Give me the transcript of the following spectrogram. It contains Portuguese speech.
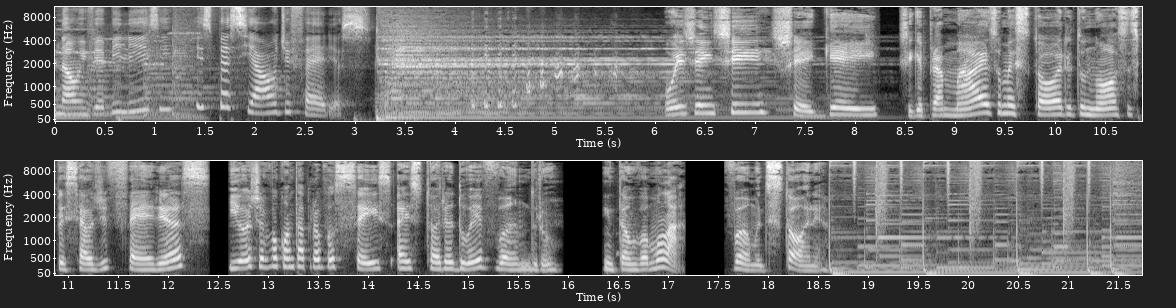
Não inviabilize especial de férias. Oi, gente, cheguei. Cheguei para mais uma história do nosso especial de férias. E hoje eu vou contar para vocês a história do Evandro. Então vamos lá. Vamos de história.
